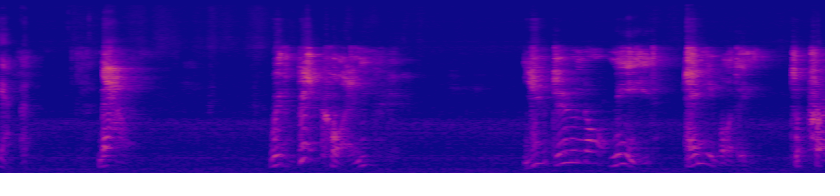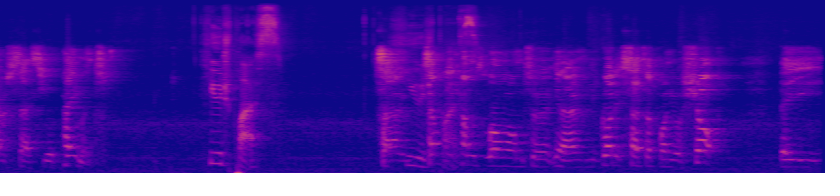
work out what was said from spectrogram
Yeah. Now, with Bitcoin, you do not need anybody to process your payment. Huge plus. So Huge somebody plus. comes along onto, you know, you've got it set up on your shop. They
